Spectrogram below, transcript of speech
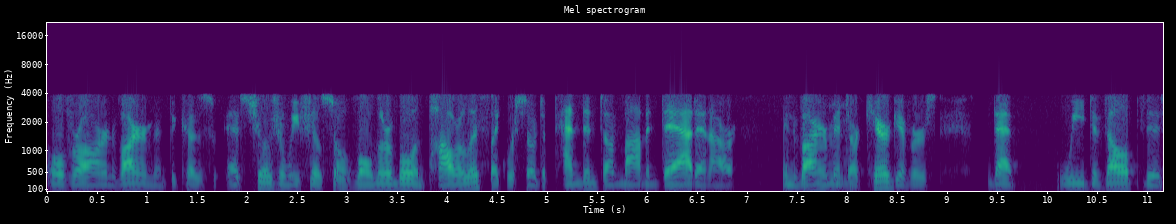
over our environment because as children we feel so vulnerable and powerless like we're so dependent on mom and dad and our environment mm-hmm. our caregivers that we develop this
